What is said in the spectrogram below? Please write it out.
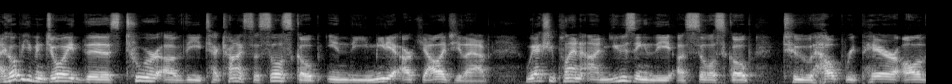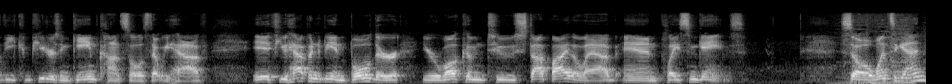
I hope you've enjoyed this tour of the Tektronix oscilloscope in the Media Archaeology Lab. We actually plan on using the oscilloscope to help repair all of the computers and game consoles that we have. If you happen to be in Boulder, you're welcome to stop by the lab and play some games. So once again,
